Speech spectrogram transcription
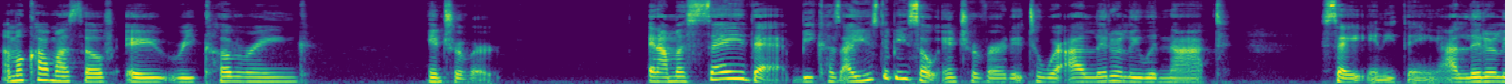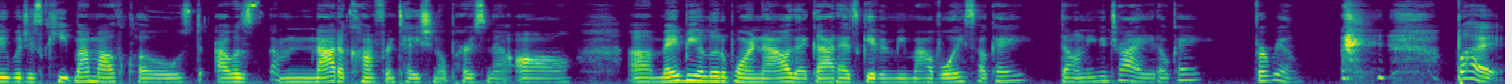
gonna call myself a recovering introvert. And I'm to say that because I used to be so introverted to where I literally would not say anything. I literally would just keep my mouth closed. I was, I'm not a confrontational person at all. Um, maybe a little more now that God has given me my voice. Okay. Don't even try it. Okay. For real. but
